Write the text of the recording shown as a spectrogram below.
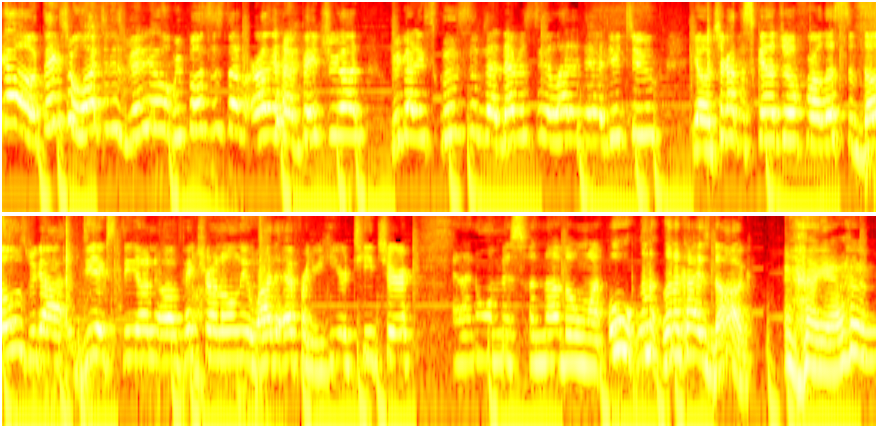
Yo, thanks for watching this video. We posted stuff earlier on Patreon. We got exclusives that never see a light of day on YouTube. Yo, check out the schedule for a list of those. We got DXD on uh, Patreon only. Why the F are you here, teacher? And I know I missed another one. Oh, Luna, Luna dog. yeah, Yeah,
